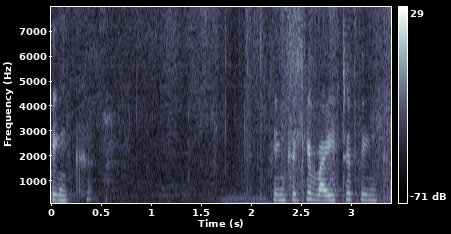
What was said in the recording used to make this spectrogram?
పింక్ పింక్కి వైట్ పింక్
